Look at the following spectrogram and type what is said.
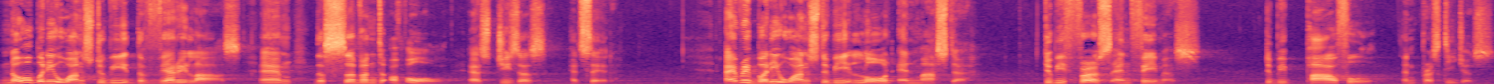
nobody wants to be the very last and the servant of all as Jesus had said. Everybody wants to be Lord and Master, to be first and famous, to be powerful and prestigious.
